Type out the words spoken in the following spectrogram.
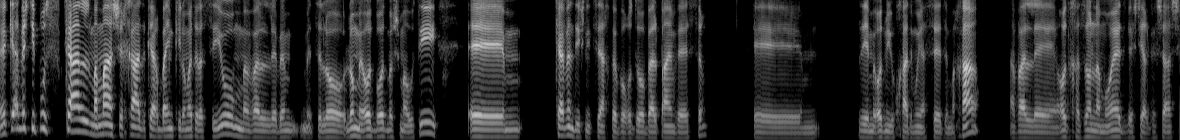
אה, כן, ויש טיפוס קל ממש אחד כ-40 קילומטר לסיום, אבל אה, באמת זה לא, לא מאוד מאוד משמעותי. אה, קוונדיש ניצח בבורדו ב-2010. זה יהיה מאוד מיוחד אם הוא יעשה את זה מחר, אבל עוד חזון למועד, ויש לי הרגשה ש...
